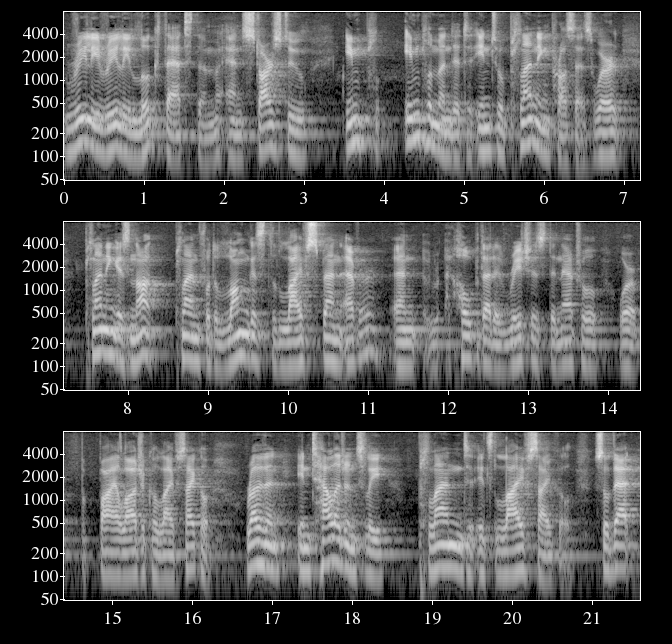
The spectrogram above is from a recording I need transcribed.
really, really looked at them and starts to impl- implement it into a planning process where planning is not planned for the longest lifespan ever and hope that it reaches the natural or biological life cycle, rather than intelligently planned its life cycle. So that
